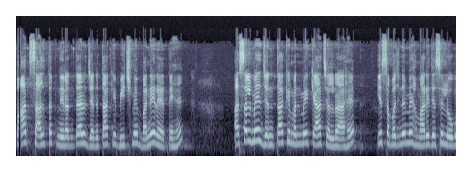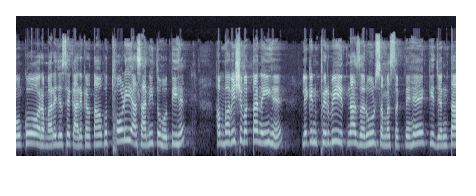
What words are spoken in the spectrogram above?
पाँच साल तक निरंतर जनता के बीच में बने रहते हैं असल में जनता के मन में क्या चल रहा है ये समझने में हमारे जैसे लोगों को और हमारे जैसे कार्यकर्ताओं को थोड़ी आसानी तो होती है। हम भविष्यवक्ता नहीं हैं लेकिन फिर भी इतना ज़रूर समझ सकते हैं कि जनता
